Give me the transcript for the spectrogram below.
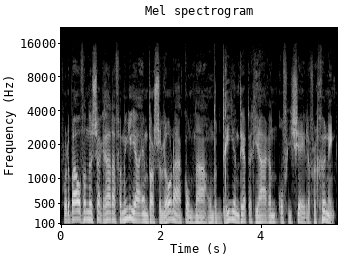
Voor de bouw van de Sagrada Familia in Barcelona komt na 133 jaar een officiële vergunning.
